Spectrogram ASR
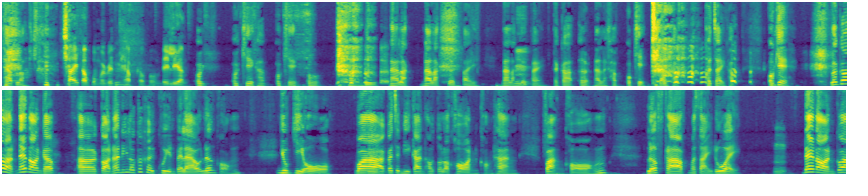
แท็บเหรอ ใช่ครับผมมันเป็นแท็บครับผมในเรื่อง โอโอเคครับ โอเค โอ้มันดูน่ารักน่ารักเกินไป น่ารักเกินไป แต่ก็เออนั่นแหละครับ โอเคได้ครับเข้าใจครับ โอเค แล้วก็แน่นอนครับเอ่อก่อนหน้านี้เราก็เคยคุยกันไปแล้วเรื่องของ ยูกิโอว่าอืมก็จะมีการเอาตัวละครของทางฝั่งของเลิฟคราฟมาใส่ด้วยอืมแน่นอนก็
